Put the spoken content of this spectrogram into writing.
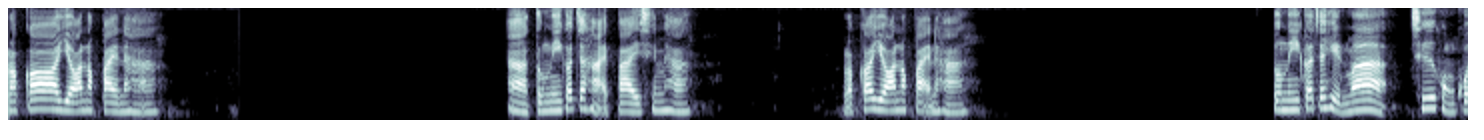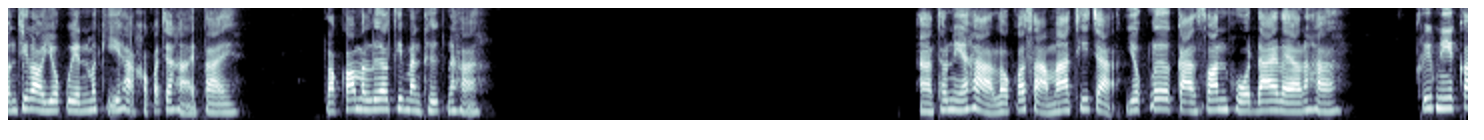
แล้วก็ย้อนออกไปนะคะ อ่า ตรงนี้ก็จะหายไปใช่ไหมคะ แล้วก็ย้อนออกไปนะคะ ตรงนี้ก็จะเห็นว่าชื่อของคนที่เรายกเว้นเมื่อกี้ค่ะ เขาก็จะหายไป แล้วก็มาเลือกที่บันทึกนะคะ อ่า เท่านี้ค่ะ เราก็สามารถที่จะยกเลิกการซ่อนโพสต์ได้แล้วนะคะ คลิปนี้ก็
